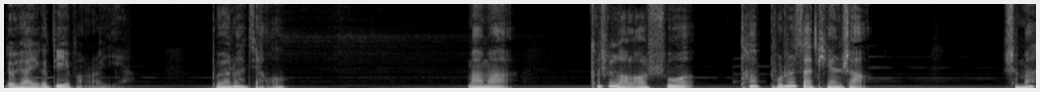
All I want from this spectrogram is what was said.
留下一个地方而已！不要乱讲哦。妈妈，可是姥姥说她不是在天上。什么？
